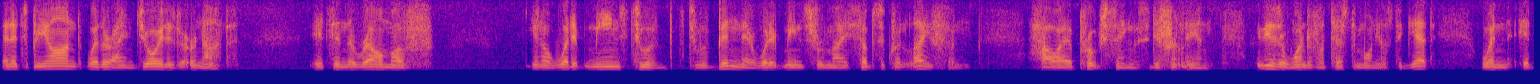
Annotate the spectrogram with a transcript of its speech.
and it's beyond whether I enjoyed it or not. It's in the realm of, you know, what it means to have to have been there, what it means for my subsequent life, and how I approach things differently. And these are wonderful testimonials to get. When it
